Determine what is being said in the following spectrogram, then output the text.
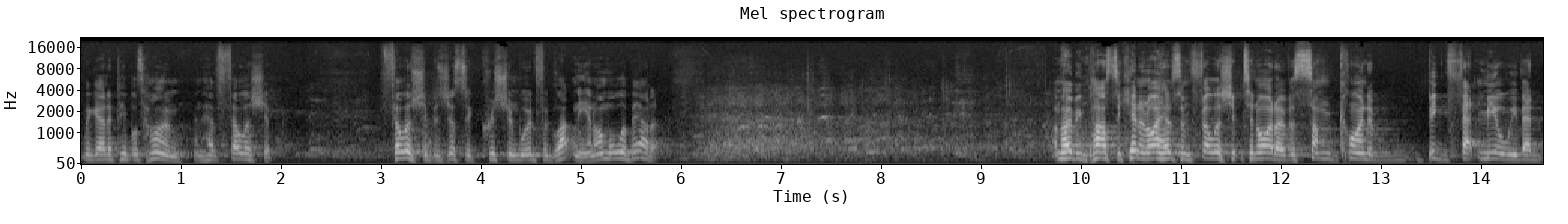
we go to people's home and have fellowship. Fellowship is just a Christian word for gluttony, and I'm all about it. I'm hoping Pastor Ken and I have some fellowship tonight over some kind of big fat meal we've had.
